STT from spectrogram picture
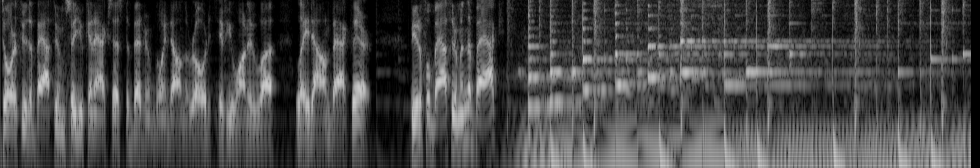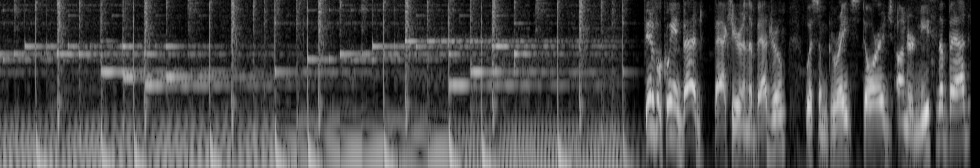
door through the bathroom so you can access the bedroom going down the road if you want to uh, lay down back there. Beautiful bathroom in the back. Beautiful queen bed back here in the bedroom with some great storage underneath the bed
